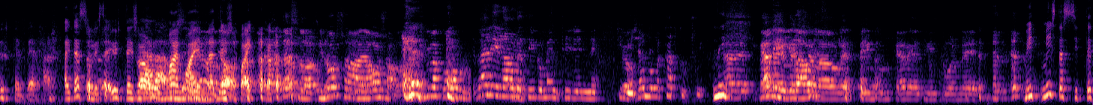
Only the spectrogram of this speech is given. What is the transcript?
yhteen perhän. Ai tässä oli se yhteislaulun maailman ennätyspaikka. Tässä oltiin osaa ja osalla. Kyllä koulu. Välillä laulettiin, kun mentiin sinne Kivisannolla katkoksiin. Niin. Välillä laulettiin, kun käveltiin tuonne. Mi- mistä sitten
